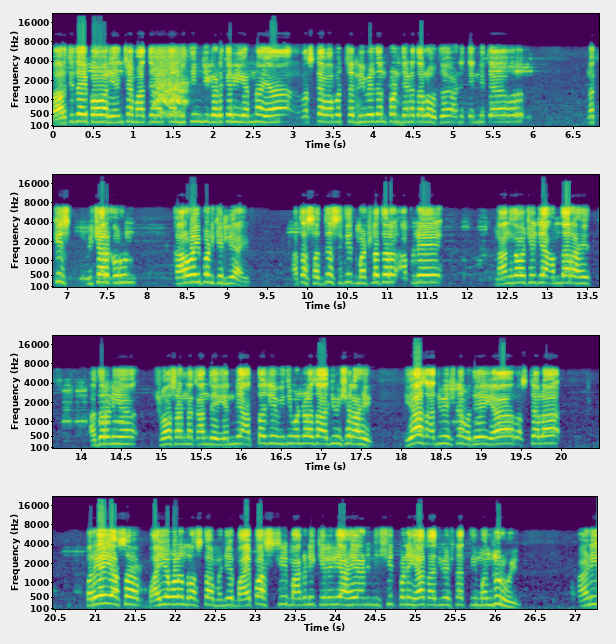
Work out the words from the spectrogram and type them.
भारतीताई पवार यांच्या माध्यमातून नितीनजी गडकरी यांना या रस्त्याबाबतचं निवेदन पण देण्यात आलं होतं आणि त्यांनी त्यावर नक्कीच विचार करून कारवाई पण केली आहे. आता सद्यस्थितीत म्हटलं तर आपले नांदगावचे जे आमदार आहेत आदरणीय सुहास अण्णा कांदे यांनी आत्ता जे विधिमंडळाचं अधिवेशन आहे याच अधिवेशनामध्ये या रस्त्याला पर्यायी असा बाह्यवळण रस्ता म्हणजे बायपासची मागणी केलेली आहे आणि निश्चितपणे याच अधिवेशनात ती मंजूर होईल. आणि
